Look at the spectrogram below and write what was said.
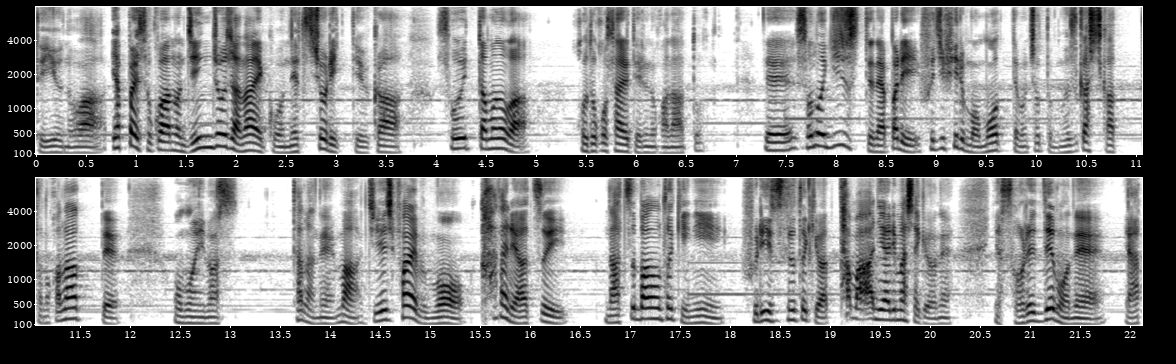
ていうのはやっぱりそこはあの尋常じゃないこう熱処理っていうかそういったものが施されているのかなとでその技術っていうのはやっぱり富士フィルムを持ってもちょっと難しかったのかなって思います。ただねまあ GH5 もかなり暑い夏場の時にフリーズする時はたまにありましたけどね。いやそれでもねやっ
